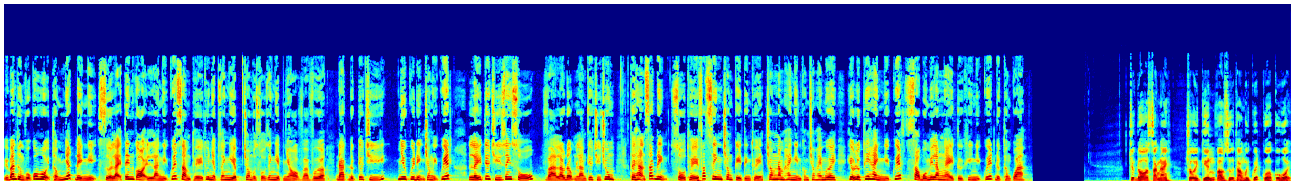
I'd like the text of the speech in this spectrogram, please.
Ủy ban Thường vụ Quốc hội thống nhất đề nghị sửa lại tên gọi là Nghị quyết giảm thuế thu nhập doanh nghiệp cho một số doanh nghiệp nhỏ và vừa đạt được tiêu chí như quy định trong nghị quyết, lấy tiêu chí doanh số và lao động làm tiêu chí chung, thời hạn xác định số thuế phát sinh trong kỳ tính thuế trong năm 2020, hiệu lực thi hành nghị quyết sau 45 ngày từ khi nghị quyết được thông qua. Trước đó, sáng nay, cho ý kiến vào dự thảo nghị quyết của Quốc hội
